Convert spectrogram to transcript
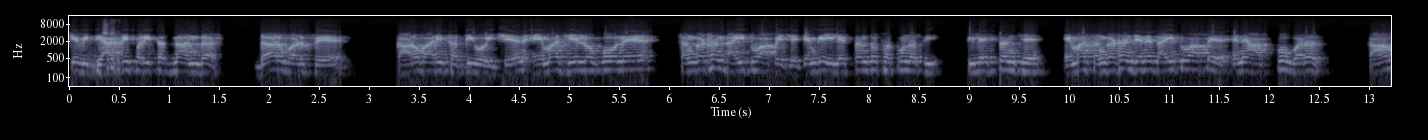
કે વિદ્યાર્થી પરિષદના અંદર દર વર્ષે કારોબારી થતી હોય છે અને એમાં જે લોકોને સંગઠન દાયિત્વ આપે છે કેમ કે ઇલેક્શન તો થતું નથી સિલેક્શન છે એમાં સંગઠન જેને દાયિત્વ આપે એને આખું વર્ષ કામ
